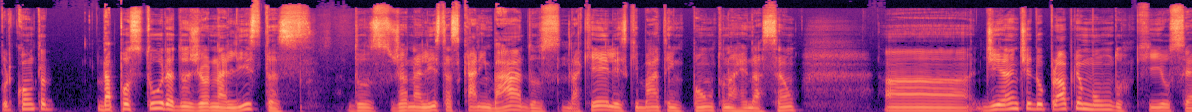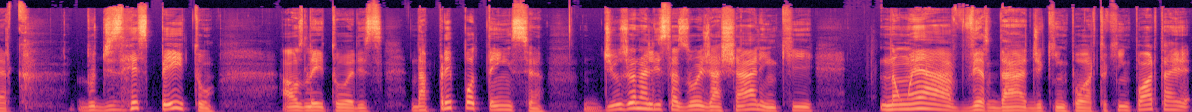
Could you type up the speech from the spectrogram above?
por conta da postura dos jornalistas dos jornalistas carimbados, daqueles que batem ponto na redação, uh, diante do próprio mundo que o cerca, do desrespeito aos leitores, da prepotência de os jornalistas hoje acharem que não é a verdade que importa, o que importa é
